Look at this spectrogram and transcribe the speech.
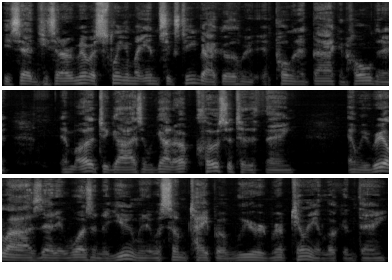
He said he said I remember slinging my M16 back over and, and pulling it back and holding it, and my other two guys, and we got up closer to the thing and we realized that it wasn't a human; it was some type of weird reptilian-looking thing.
